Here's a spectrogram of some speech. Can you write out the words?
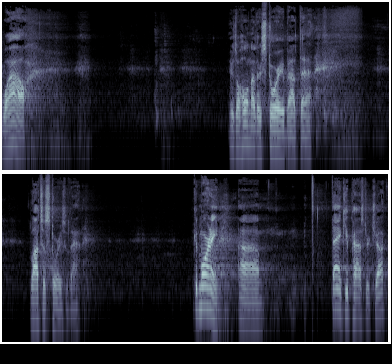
Wow. There's a whole other story about that. Lots of stories of that. Good morning. Um, thank you, Pastor Chuck.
